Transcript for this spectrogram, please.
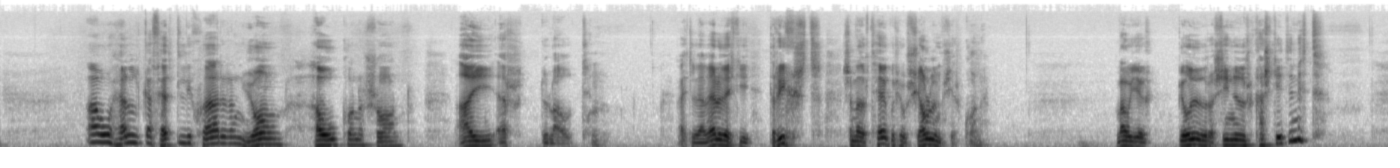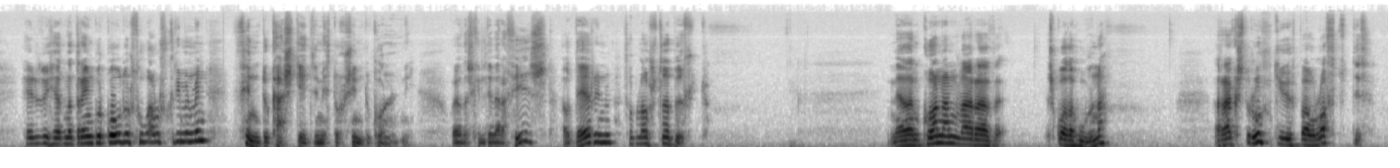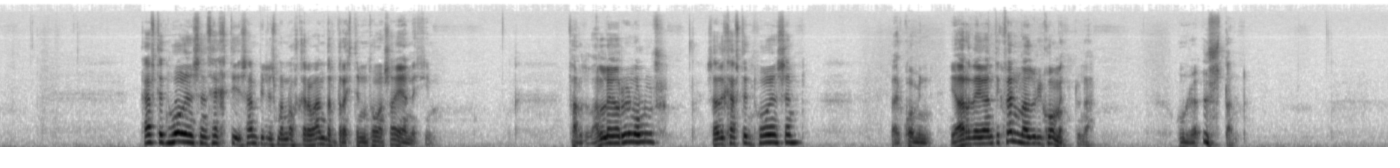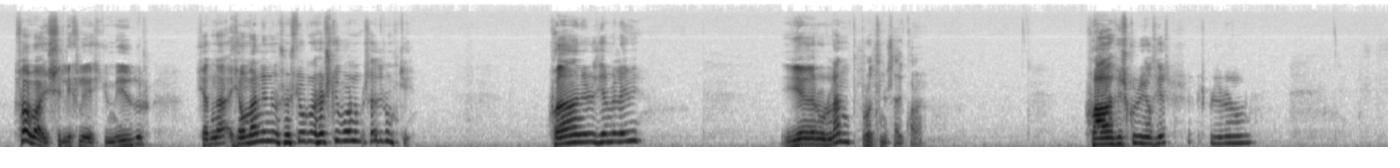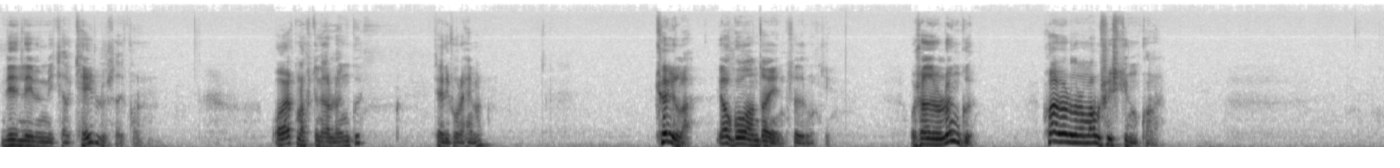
Á helga felli hvar er hann Jón Hákonarsson, æ ertu látin. Ætli það verði ekki dríkst sem að þau tekur hjá sjálfum sér kona má ég Bjóðuður að síniður kaskeitið mitt. Heyrðu hérna drengur góður þú álfgrímun minn, fyndu kaskeitið mitt og síndu konunni og ef það skildi vera fís á derinu þá blástu það burt. Meðan konan var að skoða húfuna, rakst rungi upp á loftið. Kaftin hóðin sem þekkti sambílismann okkar af andardrættinum þó hann sæði hann ekki. Farðu varlega runólur, saði kaftin hóðin sem. Það er komin í arðegandi hvernmaður í komenduna. Hún er að ustan. Það væsi líklega ekki miður hérna hjá manninu sem stjórnar herskifónum, saði rungi. Hvaðan eru þér með leifi? Ég er úr landbrotinu, saði konan. Hvaða fiskur hjá þér? spurði Runúlur. Við leifum mikið af keilu, saði konan. Og ögnáttum við að löngu þegar ég fór að heimann. Keila, já, góðan daginn, saði Rungi. Og saður að löngu. Hvað verður á málfiskinum, konan?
